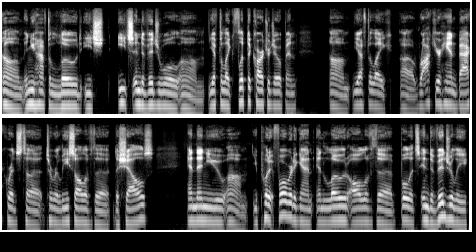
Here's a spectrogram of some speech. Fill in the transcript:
um and you have to load each each individual um you have to like flip the cartridge open um you have to like uh rock your hand backwards to to release all of the the shells and then you um you put it forward again and load all of the bullets individually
